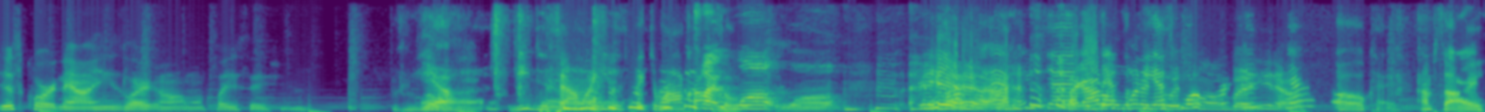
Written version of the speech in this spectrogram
Discord now, and he's like, oh, I'm on PlayStation. Yeah, oh. he just sounded like he just picked the wrong console. like womp womp. yeah, said, like I don't want to do it to him, but you know. Oh, okay. I'm sorry.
